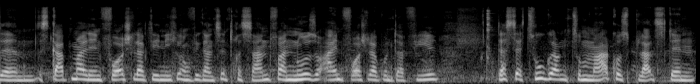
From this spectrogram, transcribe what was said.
ähm, es gab mal den Vorschlag, den ich irgendwie ganz interessant fand, nur so ein Vorschlag unter vielen, dass der Zugang zum Markusplatz, denn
